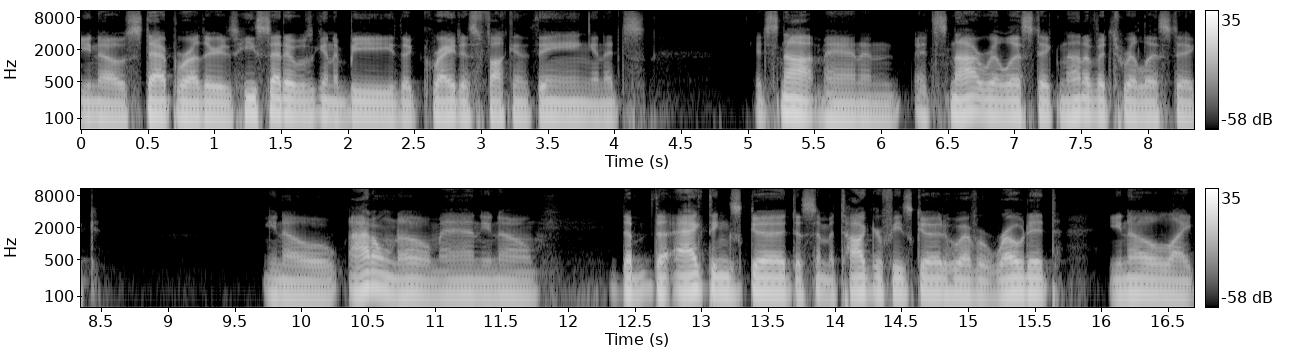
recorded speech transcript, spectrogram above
you know, Step Brothers. He said it was gonna be the greatest fucking thing, and it's, it's not, man, and it's not realistic. None of it's realistic. You know, I don't know, man. You know, the the acting's good, the cinematography's good. Whoever wrote it, you know, like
